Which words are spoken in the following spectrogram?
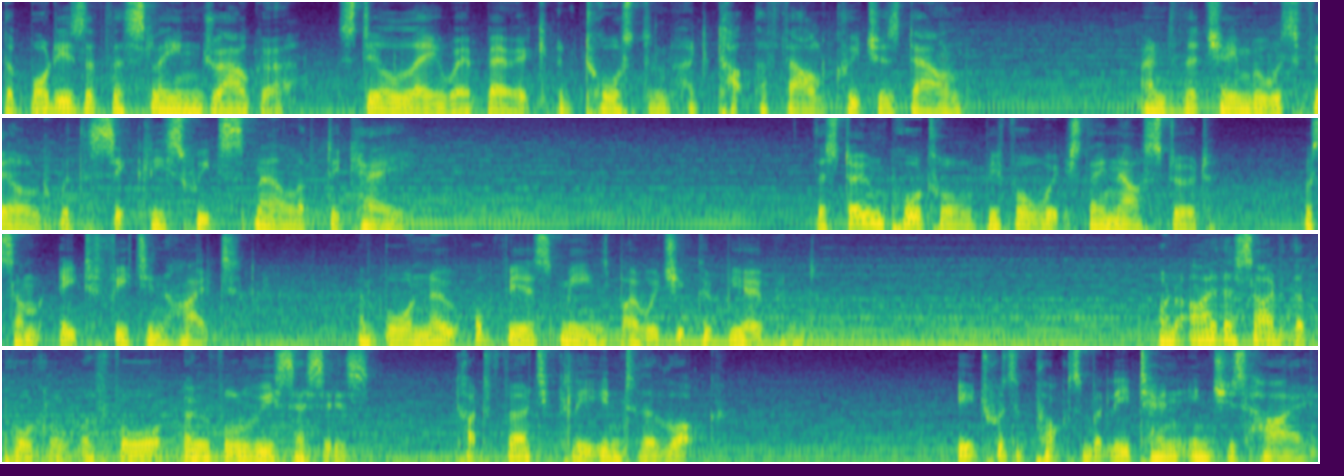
The bodies of the slain Draugr still lay where Beric and Torsten had cut the foul creatures down, and the chamber was filled with the sickly sweet smell of decay. The stone portal before which they now stood was some eight feet in height, and bore no obvious means by which it could be opened. On either side of the portal were four oval recesses cut vertically into the rock. Each was approximately 10 inches high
